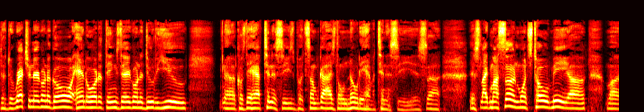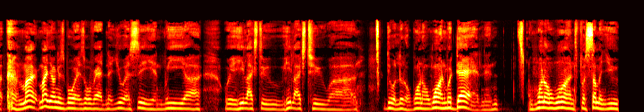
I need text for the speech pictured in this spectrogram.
the direction they're going to go and or the things they're going to do to you because uh, they have tendencies, but some guys don't know they have a tendency. It's uh, it's like my son once told me. Uh, my my my youngest boy is over at the USC, and we uh, we he likes to he likes to uh, do a little one on one with dad and one on ones for some of you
